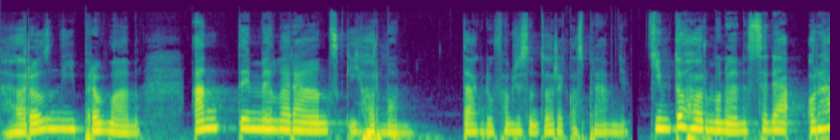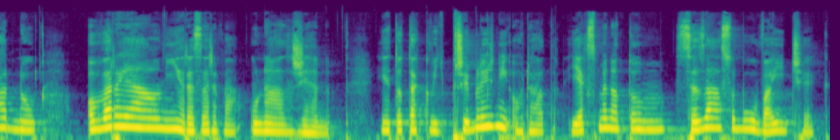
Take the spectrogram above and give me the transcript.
hrozný problém antimilleránský hormon. Tak doufám, že jsem to řekla správně. Tímto hormonem se dá odhadnout ovariální rezerva u nás žen. Je to takový přibližný odhad, jak jsme na tom se zásobou vajíček.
